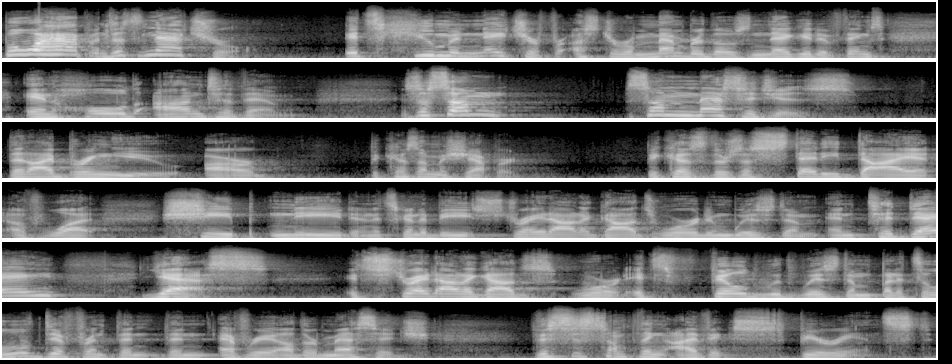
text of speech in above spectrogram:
but what happens? It's natural. It's human nature for us to remember those negative things and hold on to them. So, some, some messages that I bring you are because I'm a shepherd, because there's a steady diet of what sheep need, and it's going to be straight out of God's word and wisdom. And today, yes, it's straight out of God's word. It's filled with wisdom, but it's a little different than, than every other message. This is something I've experienced.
